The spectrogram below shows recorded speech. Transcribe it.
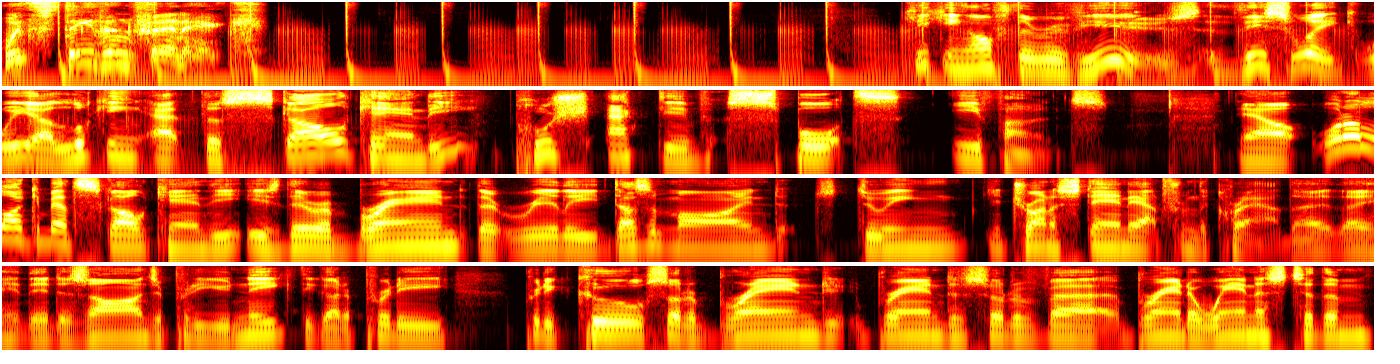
with Stephen Fenech. Kicking off the reviews this week, we are looking at the Skullcandy Push Active Sports earphones. Now, what I like about Skullcandy is they're a brand that really doesn't mind doing, trying to stand out from the crowd. They, they, their designs are pretty unique. They've got a pretty pretty cool sort of brand brand sort of uh, brand awareness to them,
